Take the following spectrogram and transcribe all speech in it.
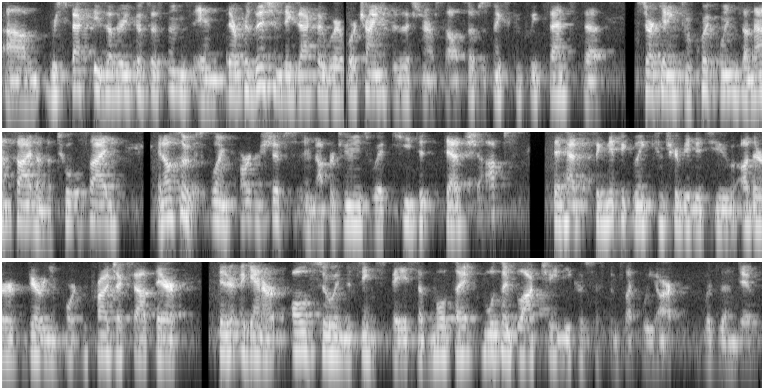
um, respect these other ecosystems and they're positioned exactly where we're trying to position ourselves. So it just makes complete sense to start getting some quick wins on that side, on the tool side, and also exploring partnerships and opportunities with key dev shops that have significantly contributed to other very important projects out there that again are also in the same space of multi multi blockchain ecosystems like we are with Zendoo.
